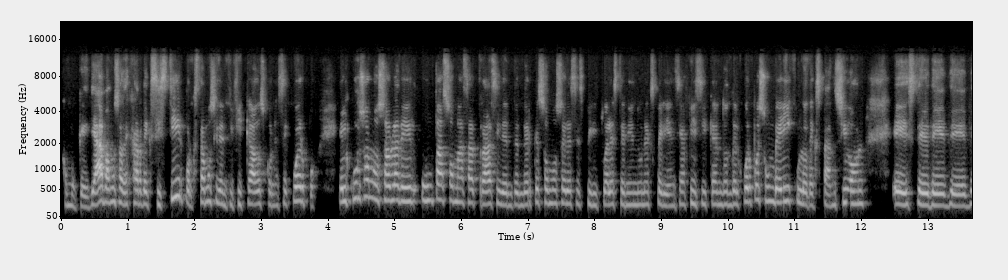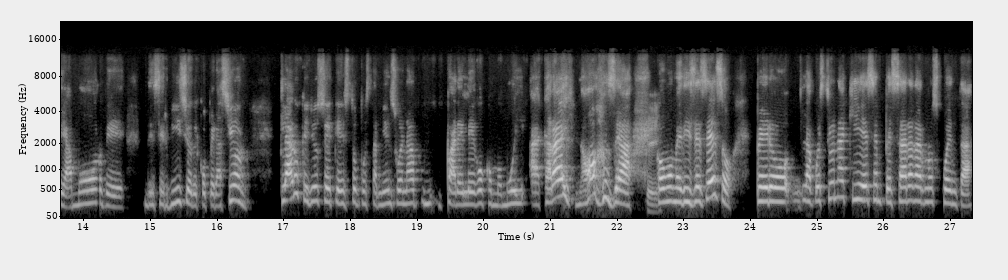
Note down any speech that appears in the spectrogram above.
como que ya vamos a dejar de existir porque estamos identificados con ese cuerpo. El curso nos habla de ir un paso más atrás y de entender que somos seres espirituales teniendo una experiencia física en donde el cuerpo es un vehículo de expansión, este, de, de amor, de, de servicio, de cooperación Claro que yo sé que esto pues también suena para el ego como muy, a ah, caray, ¿no? O sea, ¿cómo me dices eso? Pero la cuestión aquí es empezar a darnos cuenta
